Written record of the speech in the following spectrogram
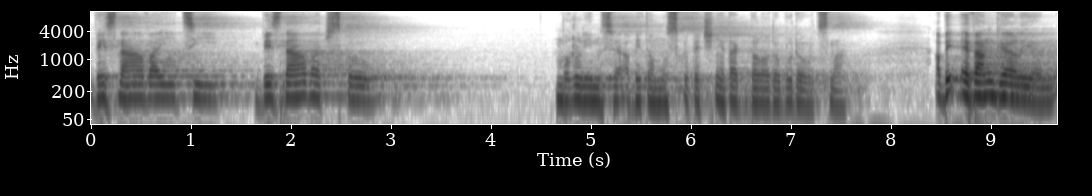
vyznávající, vyznávačskou, Modlím se, aby tomu skutečně tak bylo do budoucna. Aby evangelium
